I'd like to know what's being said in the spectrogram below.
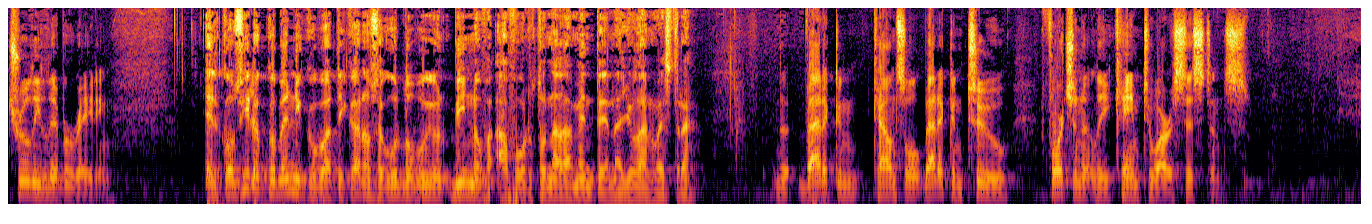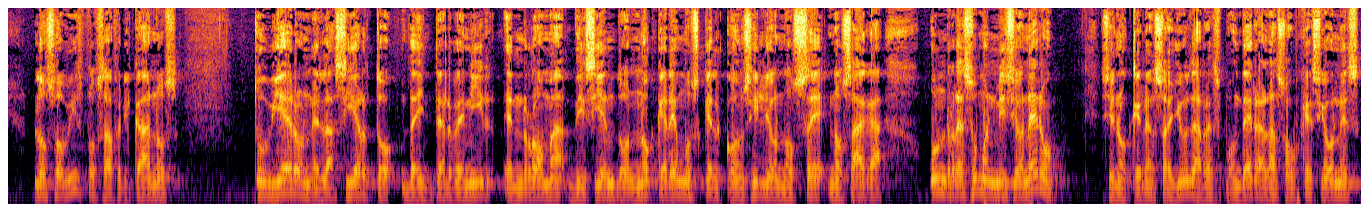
truly liberating. El Concilio Ecuménico Vaticano II vino afortunadamente en ayuda nuestra. The Vatican Council, Vatican II, fortunately came to our assistance. Los obispos africanos tuvieron el acierto de intervenir en Roma diciendo no queremos que el concilio nos, se- nos haga un resumen misionero, sino que nos ayude a responder a las objeciones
